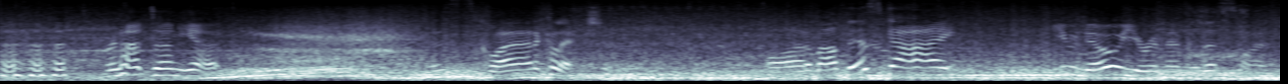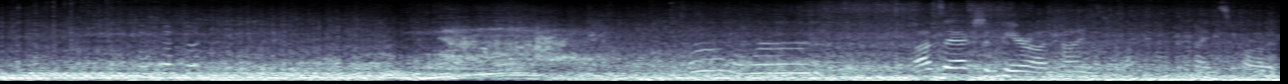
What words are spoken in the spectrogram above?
We're not done yet. This is quite a collection. What about this guy? You know you remember this one. Lots of action here on Hines, Hines Park.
